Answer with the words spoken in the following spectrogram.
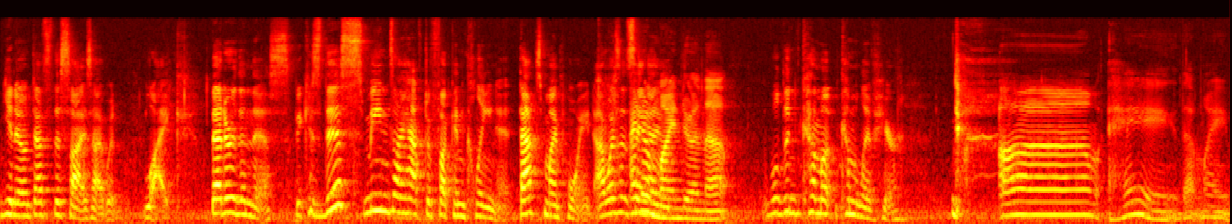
You know, that's the size I would like. Better than this because this means I have to fucking clean it. That's my point. I wasn't saying I don't mind doing that. Well, then come up, come live here. Um, hey, that might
